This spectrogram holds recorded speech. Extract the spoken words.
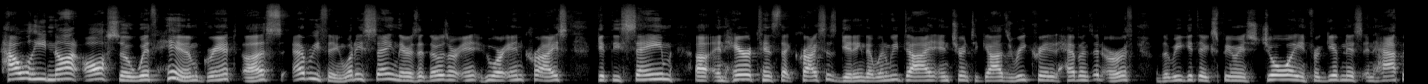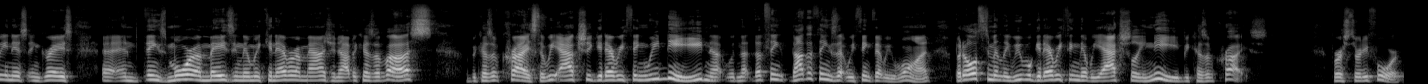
How will he not also with him grant us everything? What he's saying there is that those are in, who are in Christ get the same uh, inheritance that Christ is getting, that when we die and enter into God's recreated heavens and earth, that we get to experience joy and forgiveness and happiness and grace uh, and things more amazing than we can ever imagine, not because of us, but because of Christ, that we actually get everything we need, not, not, the thing, not the things that we think that we want, but ultimately we will get everything that we actually need because of Christ. Verse 34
